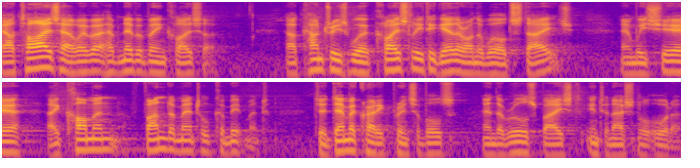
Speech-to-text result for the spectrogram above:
Our ties, however, have never been closer. Our countries work closely together on the world stage, and we share a common fundamental commitment to democratic principles and the rules based international order.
